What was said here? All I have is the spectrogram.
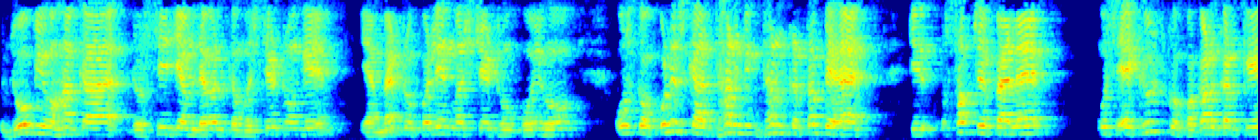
जो भी वहाँ का, जो सीजीएम लेवल का मजिस्ट्रेट होंगे, या मेट्रोपोलियन मजिस्ट्रेट हो, कोई हो, उसको पुलिस का धार्मिक धर्म कर्तव्य है कि सबसे पहले उस एक्यूज को पकड़ करके,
